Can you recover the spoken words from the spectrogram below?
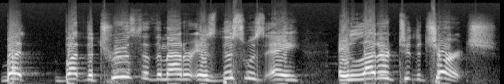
But, but the truth of the matter is, this was a, a letter to the church.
